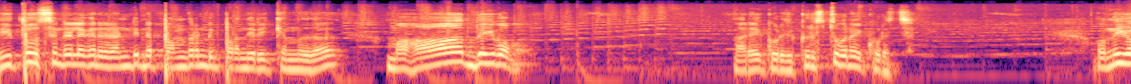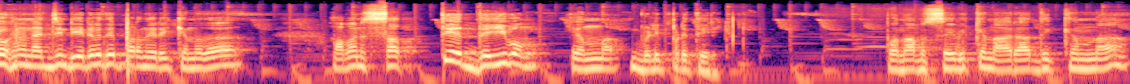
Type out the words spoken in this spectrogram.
തീത്തോസിന്റെ ലേഖനം രണ്ടിന്റെ പന്ത്രണ്ടിൽ പറഞ്ഞിരിക്കുന്നത് മഹാദൈവം ആരെക്കുറിച്ച്? ക്രിസ്തുവിനെക്കുറിച്ച്. ഒന്ന് യോഹനൻ അഞ്ചിന്റെ ഇരുപതിൽ പറഞ്ഞിരിക്കുന്നത് അവൻ സത്യദൈവം എന്ന് വെളിപ്പെടുത്തിയിരിക്കുന്നു. അപ്പോൾ നാം സേവിക്കുന്ന ആരാധിക്കുന്ന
